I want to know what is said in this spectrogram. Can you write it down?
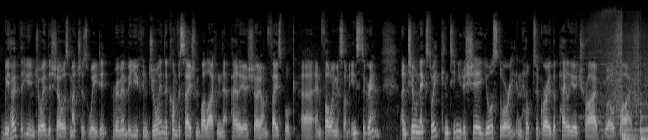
We hope that you enjoyed the show as much as we did. Remember, you can join the conversation by liking that Paleo Show on Facebook uh, and following us on Instagram. Until next week, continue to share your story and help to grow the Paleo tribe worldwide.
